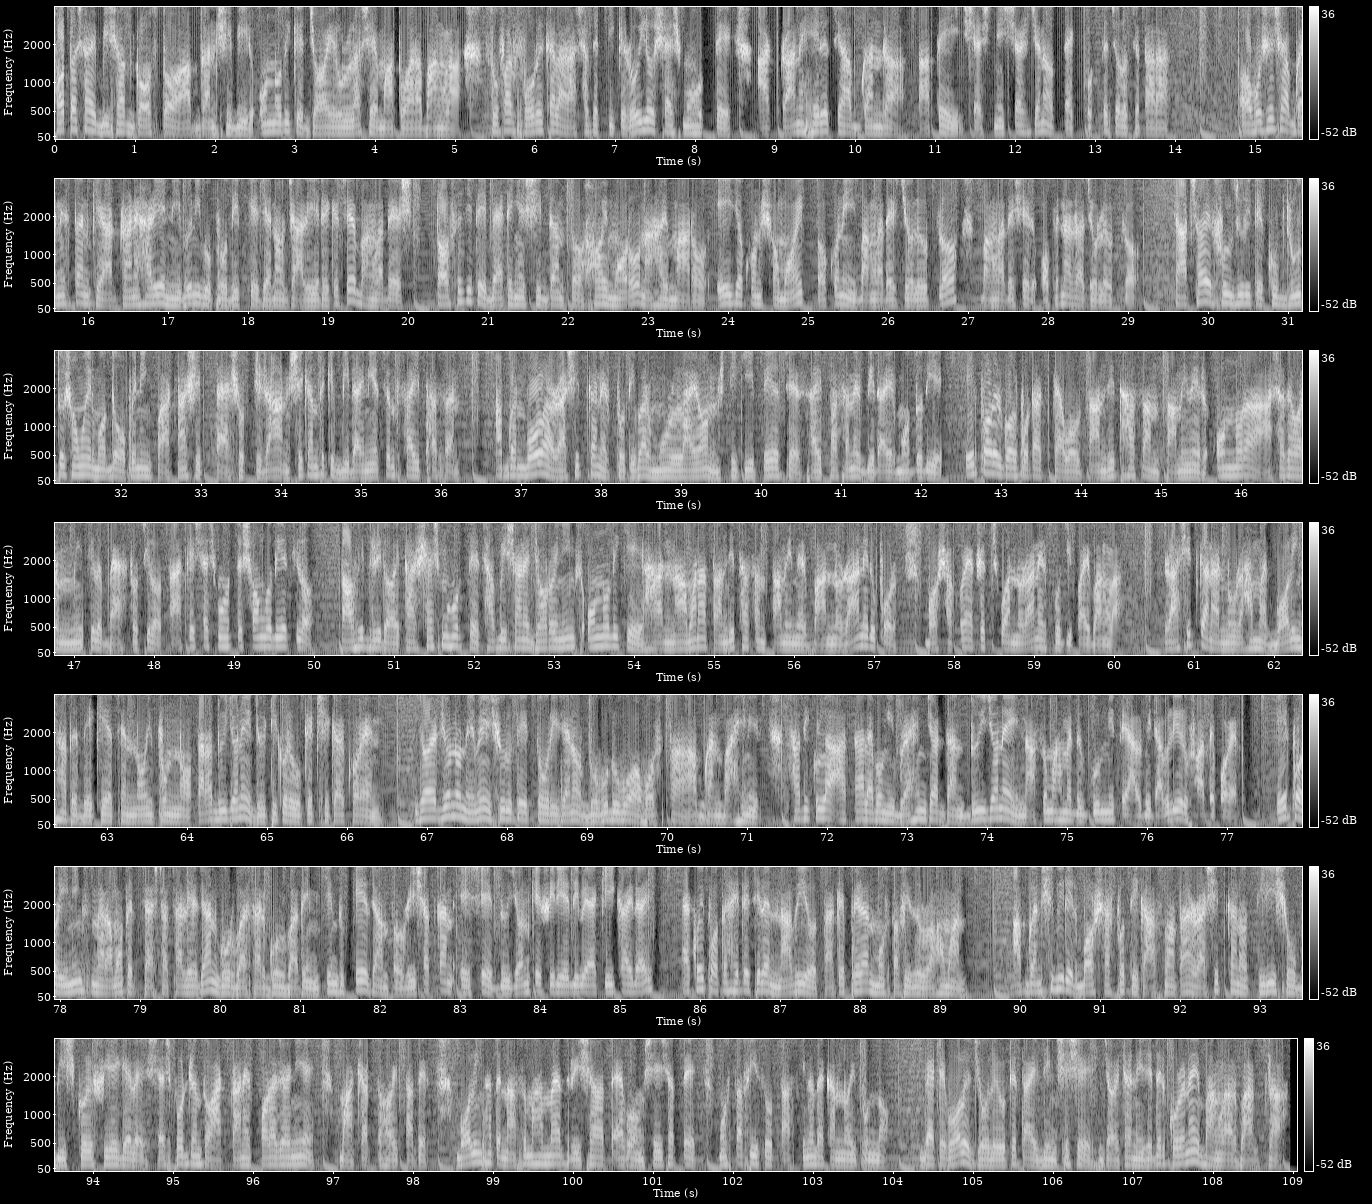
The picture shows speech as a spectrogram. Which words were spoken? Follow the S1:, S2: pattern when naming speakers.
S1: হতাশায় বিষাদগ্রস্ত আফগান শিবির। অন্যদিকে জয়ের উল্লাসে মাতোয়ারা বাংলা। সুপার ফোরে খেলার আশা যে টিকে রইল শেষ মুহূর্তে, আর প্রাণে হেরেছে আফগানরা, তাতেই শেষ নিঃশ্বাস যেন ত্যাগ করতে চলেছে তারা। অবশেষে আফগানিস্তানকে আট রানে হারিয়ে নিবু নিবু প্রদীপকে যেন জ্বালিয়ে রেখেছে বাংলাদেশ। টসে জিতে ব্যাটিংয়ের সিদ্ধান্ত হয় মরো না হয় মারো। এই যখন সময়, তখনই বাংলাদেশ জ্বলে উঠল, বাংলাদেশের ওপেনাররা জ্বলে উঠল। চার ছয়ের ফুলঝুরিতে খুব দ্রুত সময়ের মধ্যে ওপেনিং পার্টনারশিপ তেষট্টি রান, সেখান থেকে বিদায় নিয়েছেন সাইফ হাসান। আফগান বোলার রাশিদ খানের প্রতিবার মূল্যায়ন ঠিকই পেয়েছে সাইফ হাসানের বিদায়ের মধ্য দিয়ে। এরপরের গল্পটা কেবল তানজিদ হাসান তামিমের অন্যরা আসা যাওয়ার মিছিলে ব্যস্ত ছিল, তাকে শেষ মুহূর্তে সঙ্গ দিয়েছিল তাওহিদ হৃদয়। তার শেষ মুহূর্তে ছাব্বিশ রানের জড়ো ইনিংস অন্যদিকে হার না মানা তানজিদ হাসান তামিমের বান্ন রানের উপর বর্ষা করে একশো চুয়ান্ন রানের পুঁজি পায় বাংলা। রাশিদ খান আর নূর আহমেদ বোলিং হাতে দেখিয়েছেন নৈপুণ্য। তারা দুইজনেই দুইটি করে উইকেট শিকার করেন। জয়ের জন্য নেমে শুরুতে তৈরি যেন ডুবো ডুবো অবস্থা আফগান বাহিনীর। সাদিকুল্লাহ আতাল এবং ইব্রাহিম জারদান দুইজনেই নাসুম আহমেদের গুর্নিতে আলবিডাব্লিউর ফাঁদে পড়েন। এরপর ইনিংস মেরামতের চেষ্টা চালিয়ে যান গুরবাস আর গুরবাদিন কিন্তু কে জানতো রিশাদ খান এসে দুইজনকে ফিরিয়ে দিবে একই কায়দায়? একই পথে হেঁটেছিলেন নাবিও তাকে ফেরান মুস্তাফিজুর রহমান। আফগান শিবিরের বর্ষার প্রতীক আজমাত রাশিদ খানও তিরিশ ও বিশ করে ফিরে গেলে শেষ পর্যন্ত আট রানের পরাজয় নিয়ে মাঠ ছাড়তে হয় তাদের। বোলিং হাতে নাসুম আহমেদ, রিশাদ এবং সেই সাথে মুস্তাফিজ ও তাসকিনও দেখান নৈপুণ্য। ব্যাটে বলে জ্বলে ওঠে তাই দিন শেষে জয়টা নিজেদের করে নেয় বাংলার বাগরা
